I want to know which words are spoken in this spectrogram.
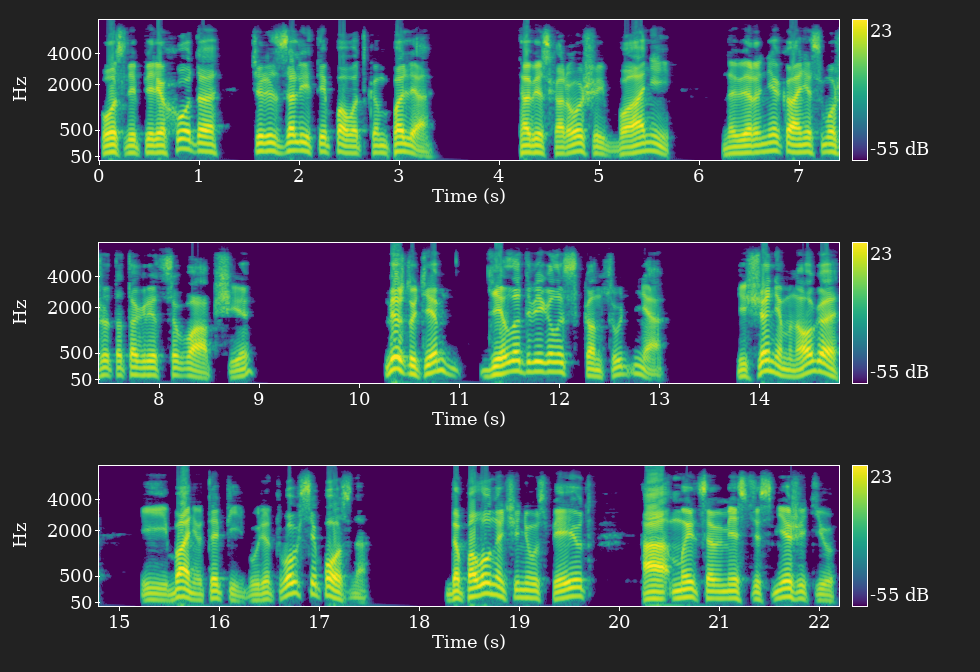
после перехода через залитые поводком поля. А без хорошей бани наверняка не сможет отогреться вообще. Между тем дело двигалось к концу дня. Еще немного, и баню топить будет вовсе поздно. До полуночи не успеют, а мыться вместе с нежитью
